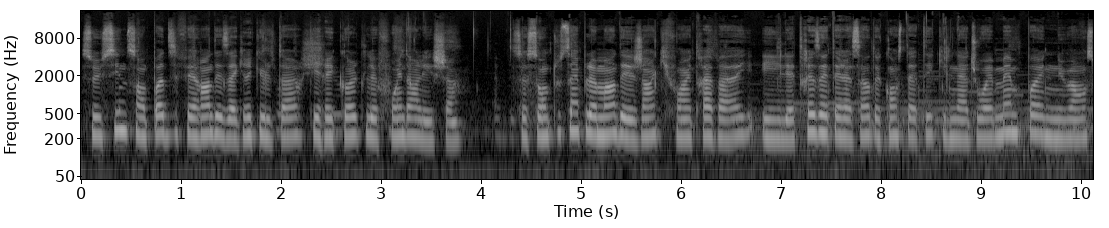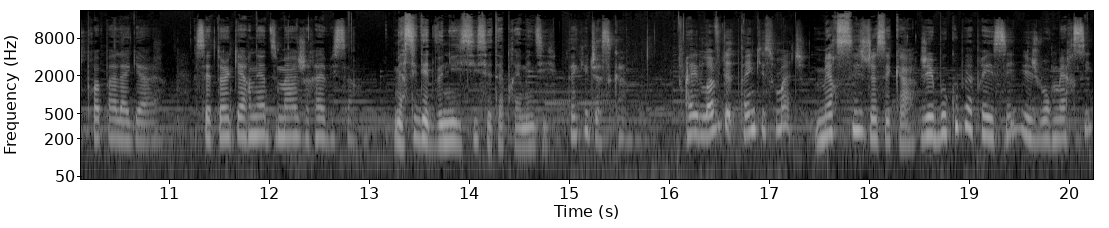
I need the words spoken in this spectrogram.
ceux-ci ne sont pas différents des agriculteurs qui récoltent le foin dans les champs. Ce sont tout simplement des gens qui font un travail et il est très intéressant de constater qu'il n'adjoint même pas une nuance propre à la guerre. C'est un carnet d'images ravissant. Merci d'être venu ici cet après-midi. Thank you, Jessica. I loved it. Thank you so much. Merci, Jessica. J'ai beaucoup apprécié et je vous remercie.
